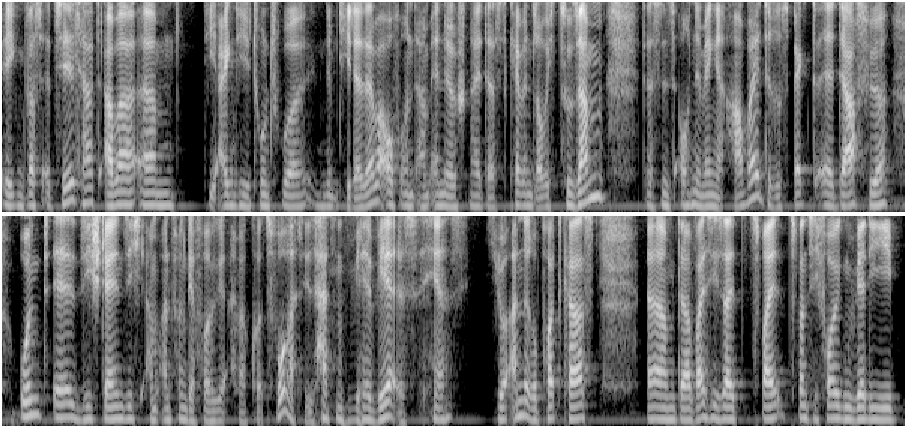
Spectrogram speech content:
irgendwas erzählt hat. Aber ähm, die eigentliche Tonspur nimmt jeder selber auf und am Ende schneidet das Kevin, glaube ich, zusammen. Das ist auch eine Menge Arbeit. Respekt äh, dafür. Und äh, sie stellen sich am Anfang der Folge einmal kurz vor. Sie sagen, wer wer ist. Ja, für andere Podcast. Ähm, da weiß ich seit zwei, 20 Folgen, wer die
